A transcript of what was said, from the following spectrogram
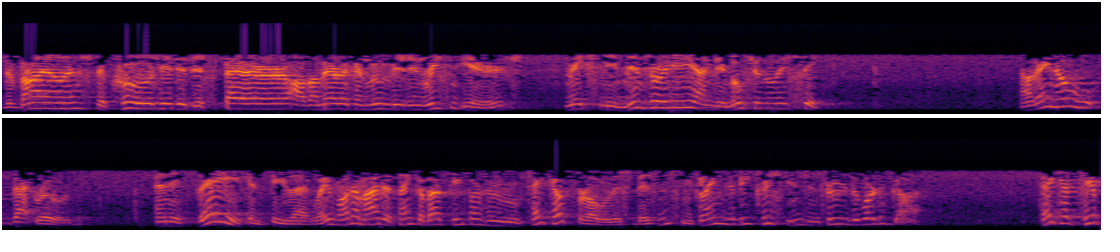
the violence, the cruelty, the despair of American movies in recent years makes me mentally and emotionally sick. Now they know that road. And if they can feel that way, what am I to think about people who take up for all this business and claim to be Christians and true to the Word of God? Take a tip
